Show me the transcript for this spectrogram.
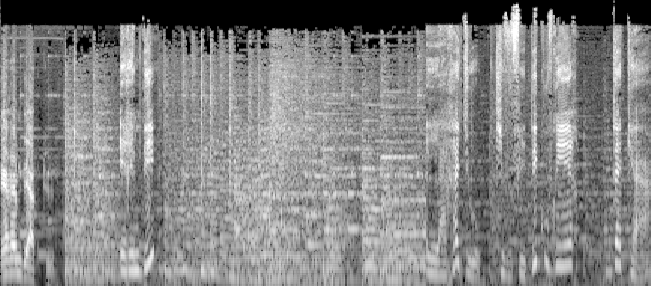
RMD Actu. RMD La radio qui vous fait découvrir Dakar.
